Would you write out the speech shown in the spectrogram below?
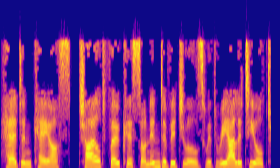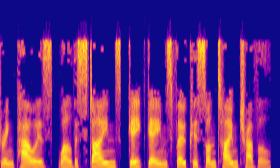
Head and Chaos, Child focus on individuals with reality-altering powers, while the Steins, Gate games focus on time travel.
